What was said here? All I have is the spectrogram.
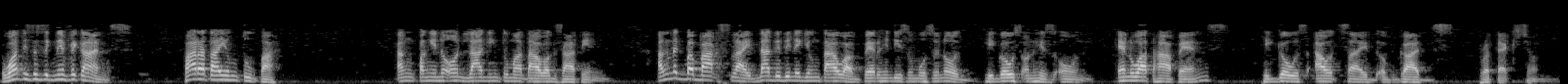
What is the significance? Para tayong tupa. Ang Panginoon laging tumatawag sa atin. Ang nagba-backslide, nadidinig yung tawag pero hindi sumusunod. He goes on his own. And what happens? He goes outside of God's protection.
